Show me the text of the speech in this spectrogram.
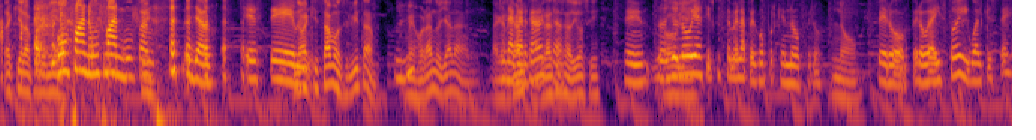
Está aquí a la par mía. Un fan, un fan. Un fan. Ya. Este, no, aquí estamos, Silvita. Mejorando ya la, la, garganta, la, garganta, Gracias a Dios, sí. Eh, no, yo bien. no voy a decir que usted me la pegó porque no, pero. No. Pero, pero ahí estoy, igual que usted.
